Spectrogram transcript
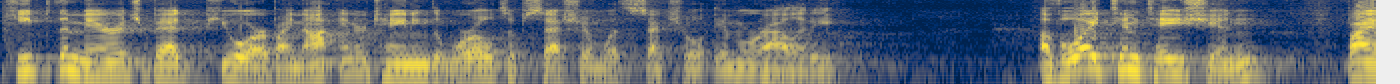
Keep the marriage bed pure by not entertaining the world's obsession with sexual immorality. Avoid temptation by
